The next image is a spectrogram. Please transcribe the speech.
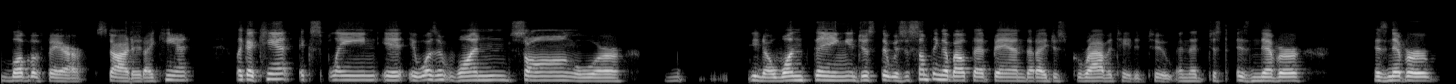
love affair started. I can't like I can't explain it. It wasn't one song or you know one thing and just there was just something about that band that i just gravitated to and that just is never has never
